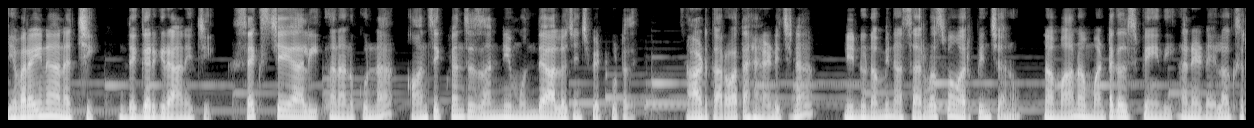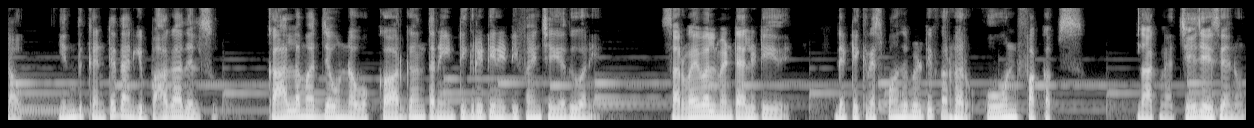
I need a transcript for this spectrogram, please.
ఎవరైనా నచ్చి దగ్గరికి రానిచ్చి సెక్స్ చేయాలి అని అనుకున్న కాన్సిక్వెన్సెస్ అన్నీ ముందే ఆలోచించి పెట్టుకుంటుంది. ఆడు తర్వాత హ్యాండ్ ఇచ్చినా నిన్ను నమ్మి నా సర్వస్వం అర్పించాను. నా మానం మంట కలిసిపోయింది అనే డైలాగ్స్ రావు. ఎందుకంటే దానికి బాగా తెలుసు. కాళ్ళ మధ్య ఉన్న ఒక్క ఆర్గాన్ తన ఇంటిగ్రిటీని డిఫైన్ చేయదు అని. సర్వైవల్ మెంటాలిటీ ఇది. They take responsibility for her own fuckups నాకు నచ్చే చేశాను.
